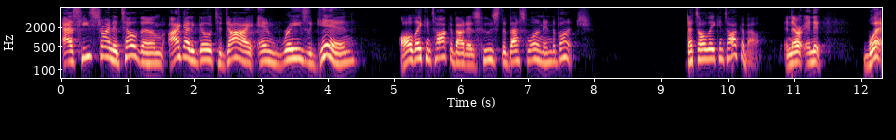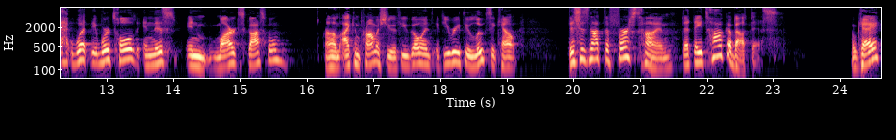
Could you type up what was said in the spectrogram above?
as he's trying to tell them, I got to go to die and raise again, all they can talk about is who's the best one in the bunch. That's all they can talk about. And there, and it, what, what we're told in this, in Mark's gospel, um, I can promise you, if you go and if you read through Luke's account, this is not the first time that they talk about this. Okay?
